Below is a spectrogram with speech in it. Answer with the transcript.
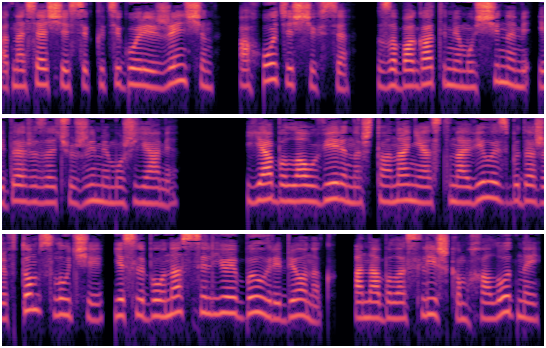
относящаяся к категории женщин, охотящихся за богатыми мужчинами и даже за чужими мужьями. Я была уверена, что она не остановилась бы даже в том случае, если бы у нас с Ильей был ребенок. Она была слишком холодной,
